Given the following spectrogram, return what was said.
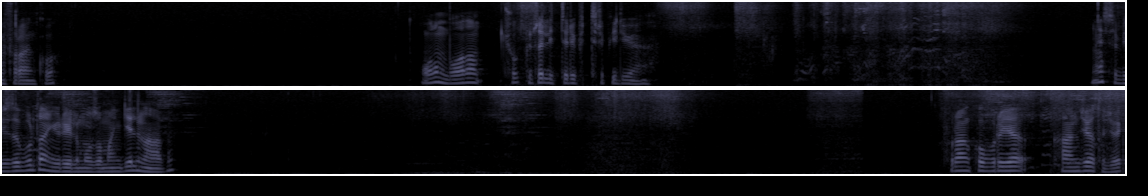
Ve Franco. Oğlum bu adam çok güzel ittirip ittirip gidiyor ha. Neyse biz de buradan yürüyelim o zaman. Gelin abi. Franco buraya kancı atacak.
